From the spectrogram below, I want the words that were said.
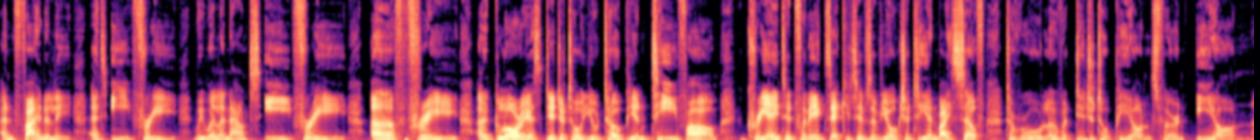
And finally, at E3, we will announce E Free, Earth Free, a glorious digital utopian tea farm created for the executives of Yorkshire Tea and myself to rule over digital peons for an eon.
